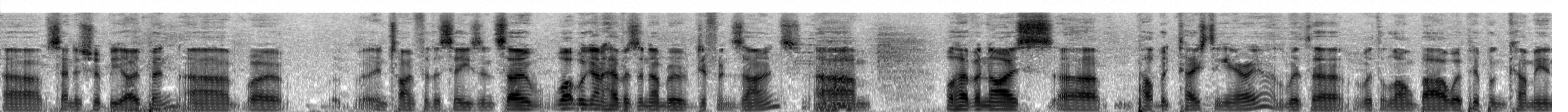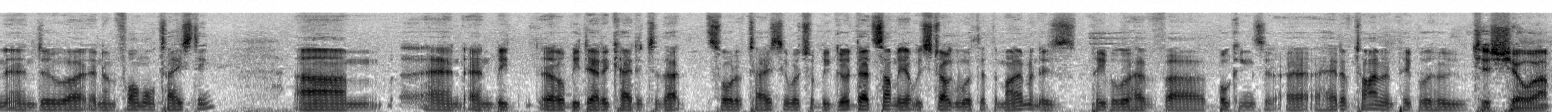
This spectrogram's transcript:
uh, centre should be open uh, in time for the season. So, what we're going to have is a number of different zones. Uh-huh. Um, we'll have a nice uh, public tasting area with a, with a long bar where people can come in and do uh, an informal tasting. Um, and and be that'll be dedicated to that sort of tasting, which will be good. That's something that we struggle with at the moment is people who have uh, bookings ahead of time and people who Just show up.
